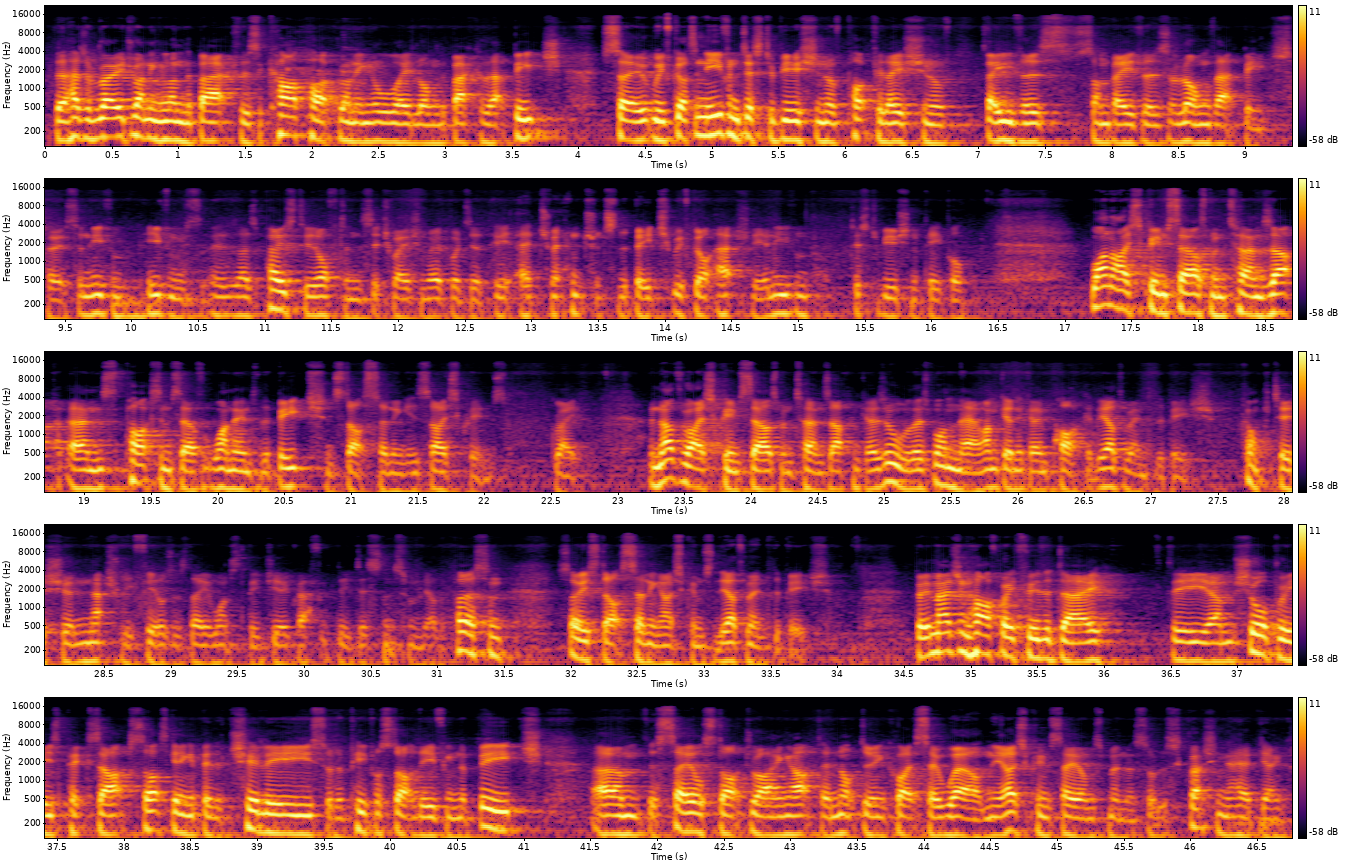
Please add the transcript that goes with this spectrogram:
that has a road running along the back. There's a car park running all the way along the back of that beach. So we've got an even distribution of population of bathers, sunbathers along that beach. So it's an even, even as opposed to often the situation where everybody's at the entrance to the beach, we've got actually an even distribution of people. One ice cream salesman turns up and parks himself at one end of the beach and starts selling his ice creams. Great. Another ice cream salesman turns up and goes, Oh, there's one there. I'm going to go and park at the other end of the beach. competition, naturally feels as though he wants to be geographically distanced from the other person, so he starts selling ice creams at the other end of the beach. But imagine halfway through the day, the um, shore breeze picks up, starts getting a bit of chilly, sort of people start leaving the beach, um, the sales start drying up, they're not doing quite so well, and the ice cream salesmen are sort of scratching their head going,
